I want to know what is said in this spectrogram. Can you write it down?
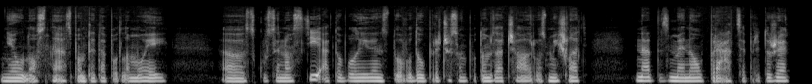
neúnosné, aspoň teda podľa mojej uh, skúsenosti a to bol jeden z dôvodov, prečo som potom začala rozmýšľať nad zmenou práce, pretože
